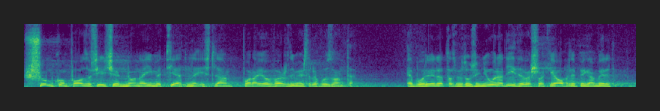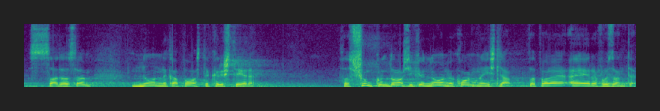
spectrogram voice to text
Shumë kom pas dëshirë që nona ime të jetë në islam, por ajo vazhdimisht refuzonte. Ebu Hurejra transmetuesi i njohur i haditheve, shok i afërt i pejgamberit salallahu alejhi ve selem, nonën e ka pas të krishtere. Thot, shumë kom dashtë që nona me konë në islam, thot, por ajo e refuzonte.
